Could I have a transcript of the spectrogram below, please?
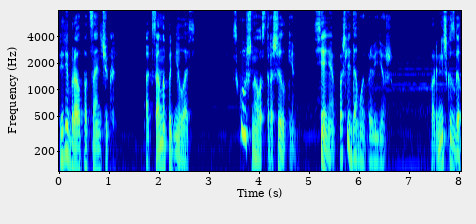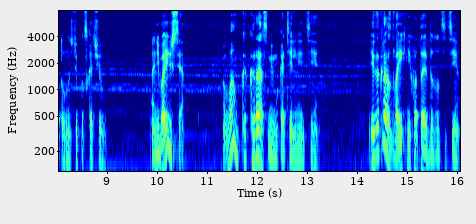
Перебрал пацанчик. Оксана поднялась. «Скучно у вас страшилки. Сеня, пошли домой проведешь». Парнишка с готовностью подскочил. «А не боишься? Вам как раз мимо котельной идти. И как раз двоих не хватает до двадцати.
